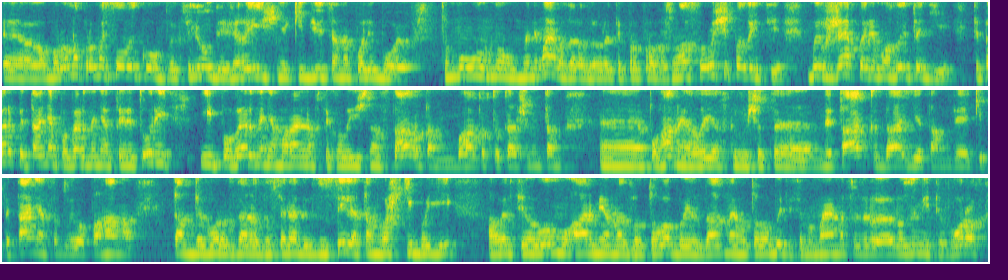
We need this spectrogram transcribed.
Е, оборонно-промисловий комплекс, люди героїчні, які б'ються на полі бою. Тому ну ми не маємо зараз говорити про програш. У нас хороші позиції. Ми вже перемогли тоді. Тепер питання повернення територій і повернення морально-психологічного стану. Там багато хто каже, що він там поганий, але я скажу, що це не так. Да, є там деякі питання, особливо погано. Там, де ворог зараз зосередив зусилля, там важкі бої. Але в цілому армія в нас готова, боєздатна, готова битися. Ми маємо це розуміти. Ворог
